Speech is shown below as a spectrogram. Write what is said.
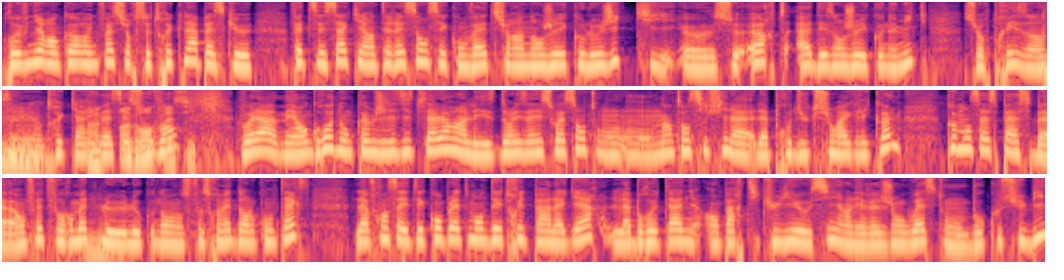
revenir encore une fois sur ce truc-là parce que en fait c'est ça qui est intéressant, c'est qu'on va être sur un enjeu écologique qui euh, se heurte à des enjeux économiques. Surprise, hein, c'est Mmh. un truc qui arrive un, assez un souvent. classique. Voilà, mais en gros, donc comme je l'ai dit tout à l'heure, hein, les- dans les années 60, on, on intensifie la, la production agricole. Comment ça se passe? Bah, En fait, faut remettre Mm. le, le- dans- faut se remettre dans le contexte. La France a été complètement détruite par la guerre, la Bretagne en particulier aussi. hein, les régions ouest ont beaucoup subi,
